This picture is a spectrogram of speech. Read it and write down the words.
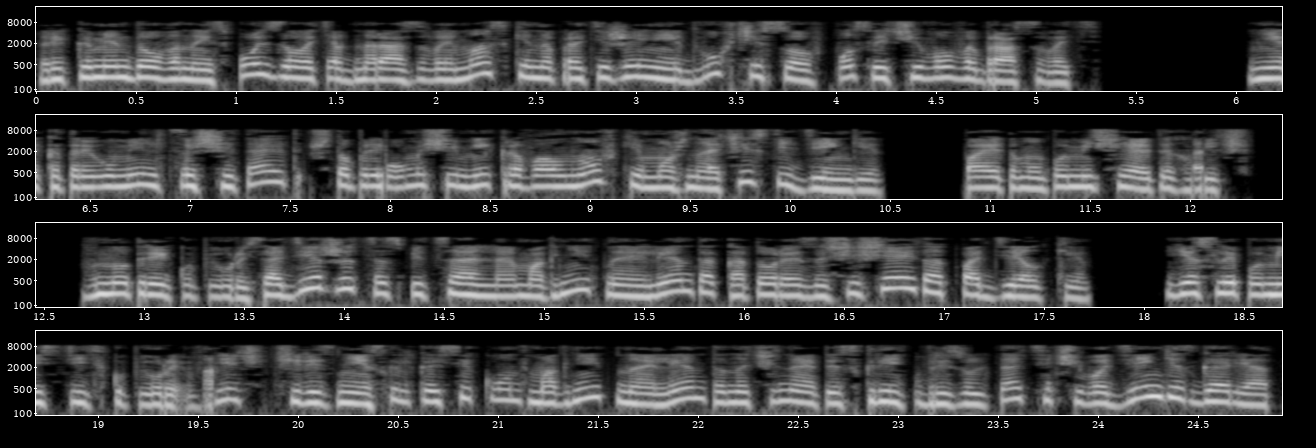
Рекомендовано использовать одноразовые маски на протяжении двух часов, после чего выбрасывать. Некоторые умельцы считают, что при помощи микроволновки можно очистить деньги, поэтому помещают их в печь. Внутри купюры содержится специальная магнитная лента, которая защищает от подделки. Если поместить купюры в печь, через несколько секунд магнитная лента начинает искрить, в результате чего деньги сгорят.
